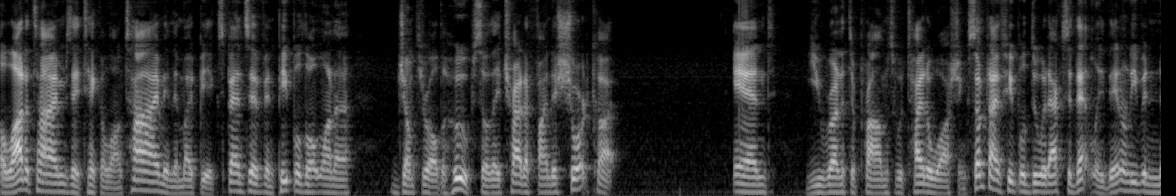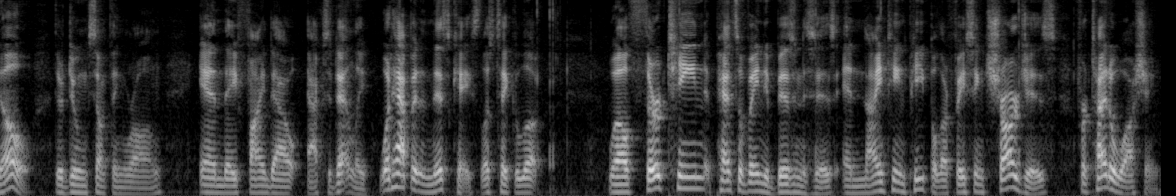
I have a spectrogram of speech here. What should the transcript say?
a lot of times they take a long time and they might be expensive, and people don't want to jump through all the hoops, so they try to find a shortcut. And you run into problems with title washing. Sometimes people do it accidentally. They don't even know they're doing something wrong and they find out accidentally. What happened in this case? Let's take a look. Well, 13 Pennsylvania businesses and 19 people are facing charges for title washing.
